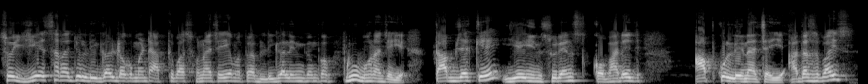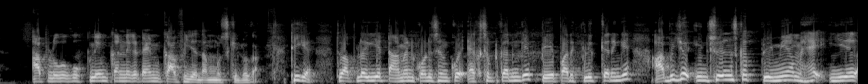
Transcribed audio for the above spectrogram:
सो so, ये सारा जो लीगल डॉक्यूमेंट है आपके पास होना चाहिए मतलब लीगल इनकम का प्रूव होना चाहिए। तब जाके ये इंश्योरेंस कवरेज आपको लेना चाहिए। अदरवाइज़ आप लोगों को क्लेम करने का टाइम काफ़ी ज़्यादा मुश्किल होगा। ठीक है? तो आप लोग ये टर्म एंड कंडीशन को एक्सेप्ट करेंगे पे पर क्लिक करेंगे। अभी जो इंश्योरेंस का प्रीमियम है ये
